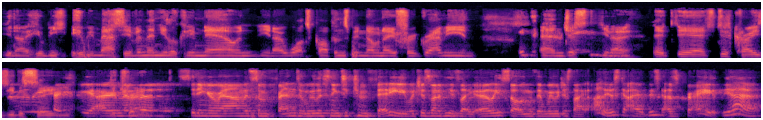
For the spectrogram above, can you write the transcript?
you know, he'll be he'll be massive." And then you look at him now, and you know, What's Poppin's been nominated for a Grammy and It's and just you know it yeah it's just crazy to see Yeah, I remember trend. sitting around with some friends and we were listening to Confetti, which is one of his like early songs, and we were just like, "Oh, this guy, this guy's great." Yeah,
